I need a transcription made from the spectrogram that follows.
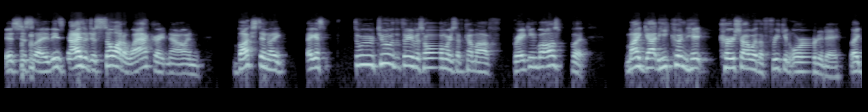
It's just like these guys are just so out of whack right now. And Buxton, like I guess through two of the three of his homers have come off breaking balls, but my God, he couldn't hit Kershaw with a freaking order today. Like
